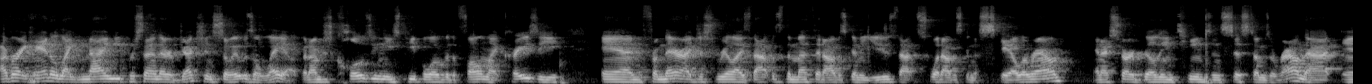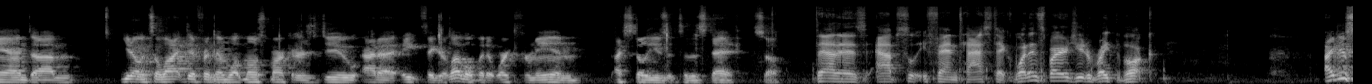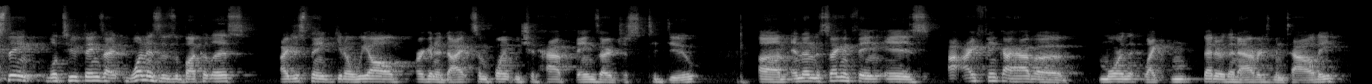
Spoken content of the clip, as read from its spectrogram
I've already handled like 90% of their objections. So it was a layup. And I'm just closing these people over the phone like crazy. And from there, I just realized that was the method I was going to use. That's what I was going to scale around. And I started building teams and systems around that. And um, you know, it's a lot different than what most marketers do at a eight figure level, but it worked for me and I still use it to this day. So that is absolutely fantastic. What inspired you to write the book? I just think, well, two things. I one is as a bucket list. I just think, you know, we all are going to die at some point. We should have things that are just to do. Um, and then the second thing is, I, I think I have a more than like better than average mentality.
